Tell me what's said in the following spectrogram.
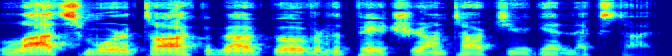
Lots more to talk about. Go over to the Patreon. Talk to you again next time.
